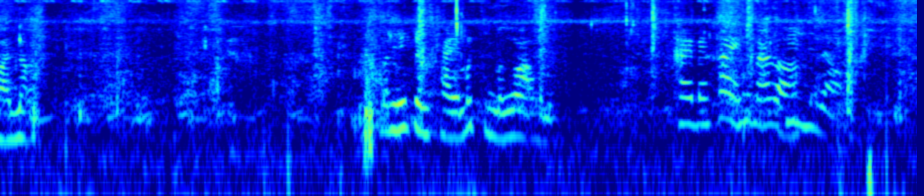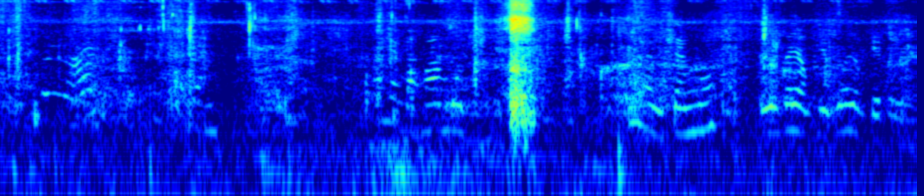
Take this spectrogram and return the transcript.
วรรค์เนาะวันนี้เป็นใครมากินมังงะคนใครเป็นใครที่มาหรอแตงโมแล้วก็อยาก เก็บด้วยอยากเก็บเลย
